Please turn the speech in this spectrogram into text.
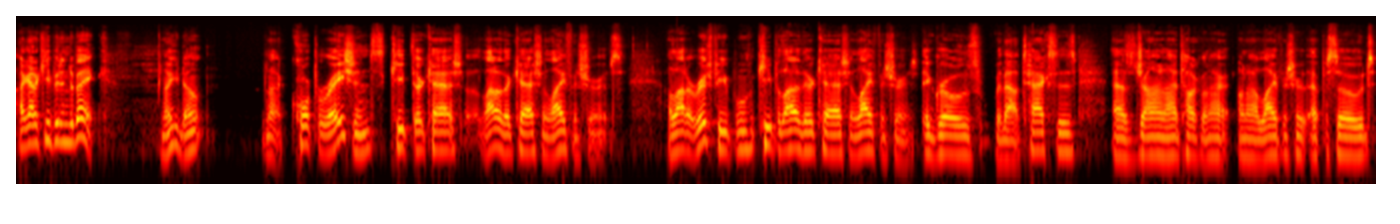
I got to keep it in the bank. No, you don't. Not corporations keep their cash, a lot of their cash in life insurance a lot of rich people keep a lot of their cash in life insurance. It grows without taxes. As John and I talked on our, on our life insurance episodes,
